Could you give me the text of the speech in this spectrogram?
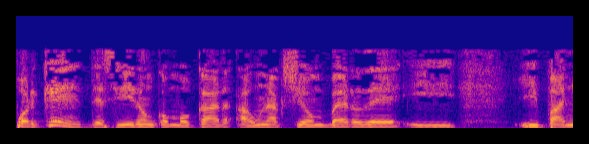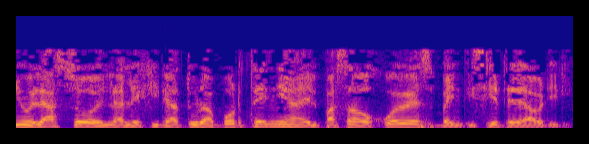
por qué decidieron convocar a una acción verde y, pañuelazo en la legislatura porteña el pasado jueves 27 de abril.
